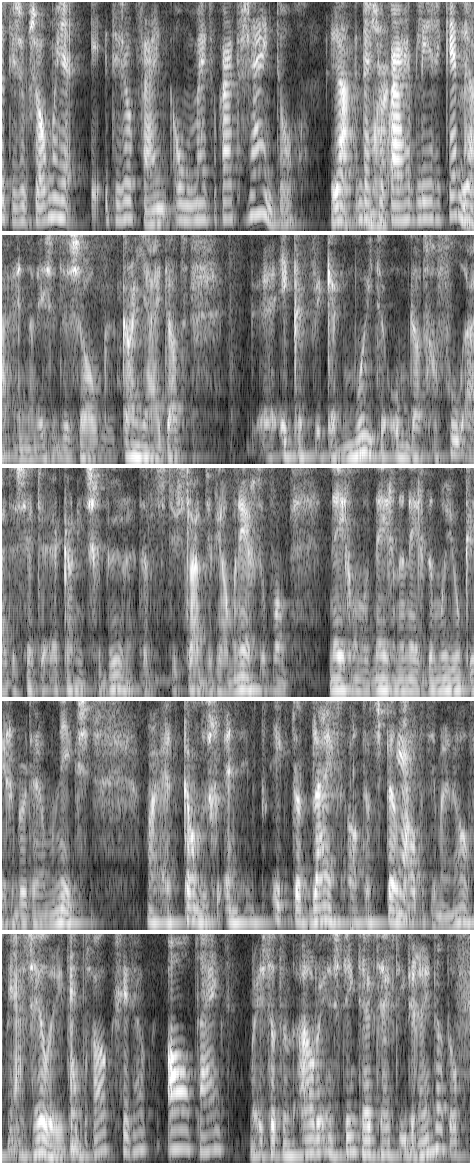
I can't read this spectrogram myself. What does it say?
Dat is ook zo, maar je, het is ook fijn om met elkaar te zijn, toch? Ja, En dat je elkaar hebt leren kennen. Ja, en dan is het dus zo, kan jij dat... eh, Ik, heb- ik heb moeite om dat gevoel uit te zetten, er kan iets gebeuren. Dat is, dus slaat natuurlijk helemaal nergens op, want 999 miljoen keer gebeurt er helemaal niks. Maar het kan dus... En ik, dat blijft altijd, dat speelt Ja. altijd in mijn hoofd. Ja. Dat is heel Heb irritant. ik ook, zit ook altijd. Maar is dat een ouder instinct? Heeft, heeft iedereen dat? Of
